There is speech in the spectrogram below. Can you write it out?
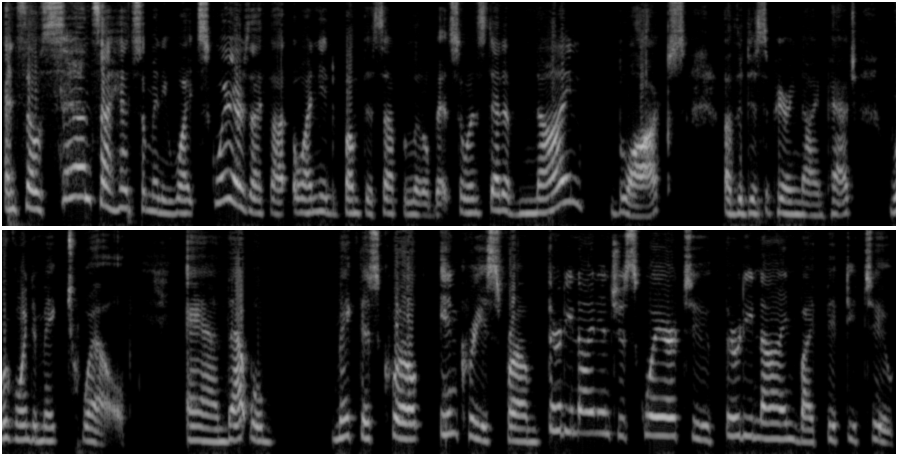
And so since I had so many white squares, I thought, oh, I need to bump this up a little bit. So instead of nine blocks of the disappearing nine patch, we're going to make 12. And that will make this quilt increase from 39 inches square to 39 by 52,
